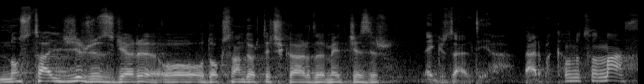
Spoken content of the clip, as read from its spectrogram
nostalji rüzgarı o, o 94'te çıkardığı Medcezir ne güzeldi ya. Ver bakalım. Unutulmaz.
